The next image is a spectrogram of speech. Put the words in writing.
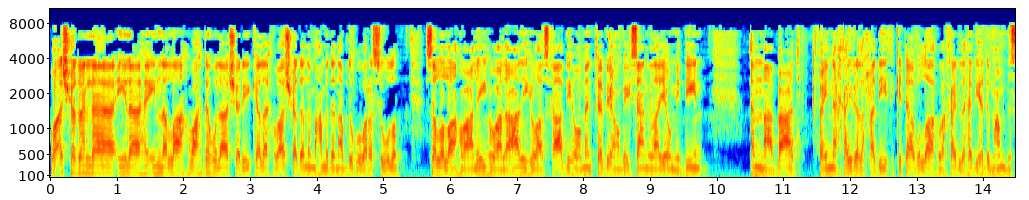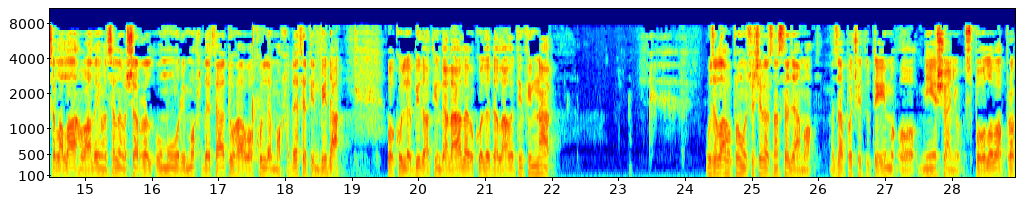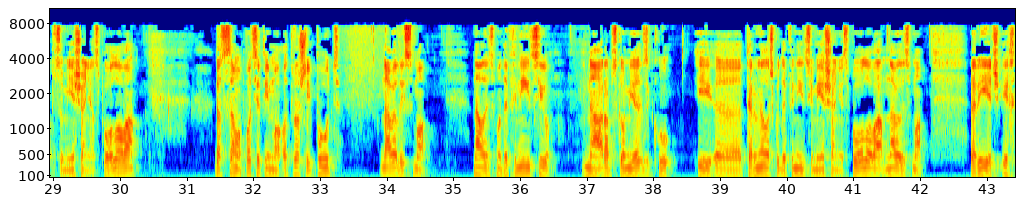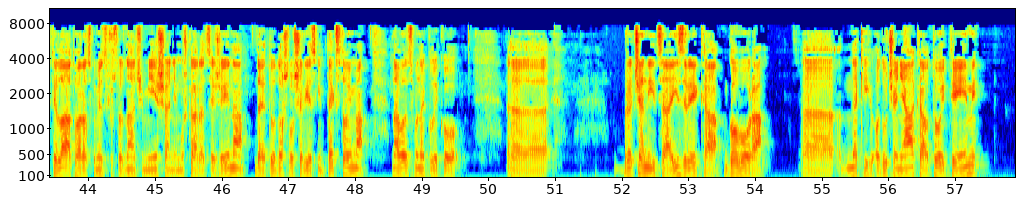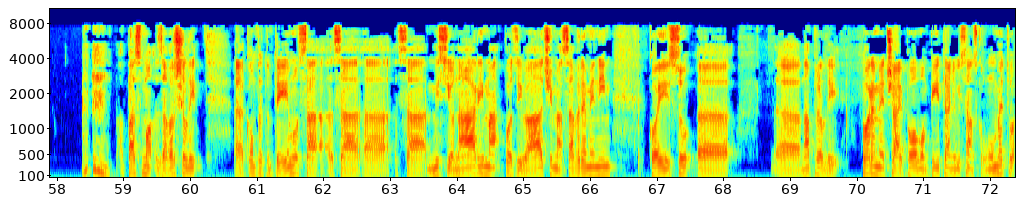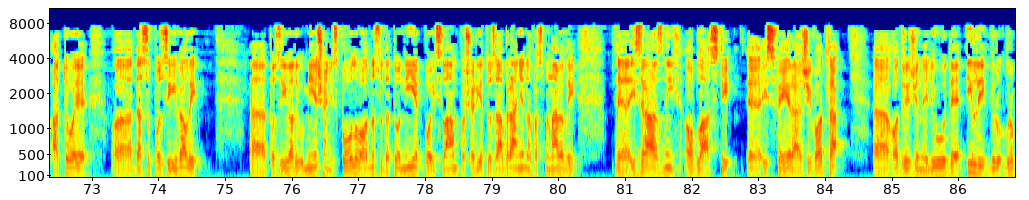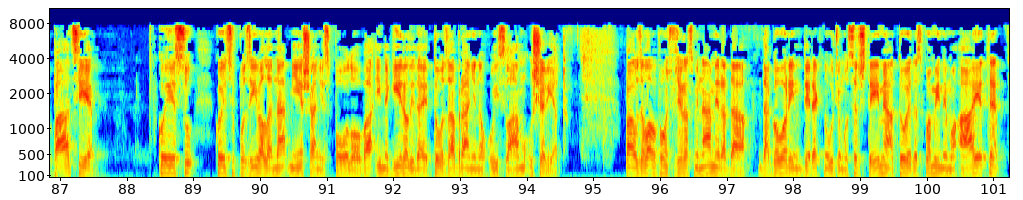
وأشهد أن لا إله إلا الله وحده لا شريك له وأشهد أن محمدا عبده ورسوله صلى الله عليه وعلى آله وأصحابه ومن تبعهم بإحسان إلى يوم الدين. أما بعد فإن خير الحديث كتاب الله وخير الهدي هدي محمد صلى الله عليه وسلم وشر الأمور محدثاتها وكل محدثة بدعة وكل بدعة دلالة وكل دلالة في النار. Uz Allahu pomoć večeras nastavljamo započetu temu o miješanju spolova, propisu miješanja spolova. Da se samo podsjetimo, od prošli put naveli smo, naveli smo definiciju na arapskom jeziku i e, terminološku definiciju miješanja spolova. Naveli smo riječ ihtilat u arapskom jeziku što znači miješanje muškaraca i žena, da je to došlo u šerijskim tekstovima. Naveli smo nekoliko e, rečenica, izreka, govora e, nekih od učenjaka o toj temi, pa smo završili e, kompletnu temu sa, sa, e, sa misionarima, pozivačima, savremenim, koji su napravili poremećaj po ovom pitanju u islamskom umetu, a to je da su pozivali pozivali u miješanje spolova, odnosno da to nije po islamu, po šarijetu zabranjeno, pa smo naveli iz raznih oblasti i sfera života određene ljude ili grupacije koje su, koje su pozivale na miješanje spolova i negirali da je to zabranjeno u islamu, u šarijatu. Pa uz Allahovu pomoć večeras mi namjera da, da govorim, direktno uđemo u srž teme, a to je da spominemo ajete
